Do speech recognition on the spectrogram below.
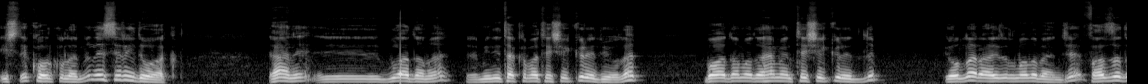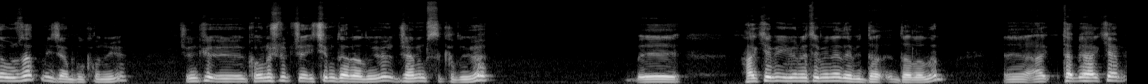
İşte korkularının esiriydi o akıl. Yani e, bu adama, e, mini takıma teşekkür ediyorlar. Bu adama da hemen teşekkür edilip yollar ayrılmalı bence. Fazla da uzatmayacağım bu konuyu. Çünkü e, konuştukça içim daralıyor, canım sıkılıyor. E, hakemin yönetimine de bir da- dalalım. E, tabii hakem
